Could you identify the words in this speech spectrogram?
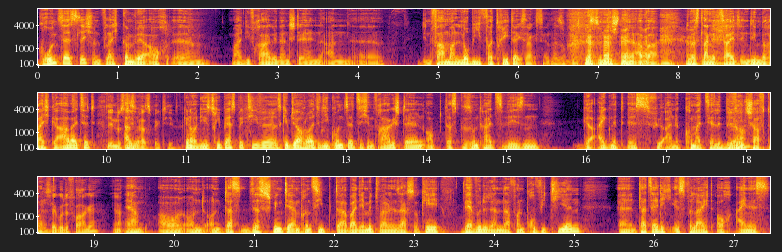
grundsätzlich, und vielleicht können wir auch ähm, mal die Frage dann stellen an äh, den Pharma-Lobby-Vertreter, ich sage es dir mal so, das bist du nicht, ne? aber du hast lange Zeit in dem Bereich gearbeitet. Die Also, Industrieperspektive. genau, die Industrieperspektive. Es gibt ja auch Leute, die grundsätzlich in Frage stellen, ob das Gesundheitswesen geeignet ist für eine kommerzielle Bewirtschaftung. Ja, sehr gute Frage. Ja. Ja, und, und, und das, das schwingt ja im Prinzip da bei dir mit, weil du sagst, okay, wer würde dann davon profitieren? Äh, tatsächlich ist vielleicht auch eines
